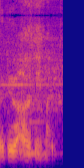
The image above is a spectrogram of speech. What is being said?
or do other teammates. Okay,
